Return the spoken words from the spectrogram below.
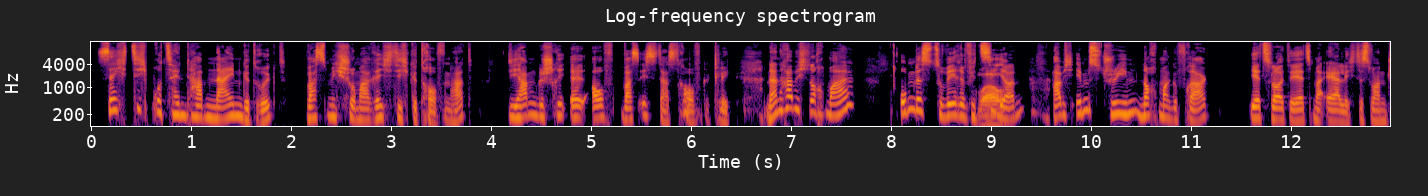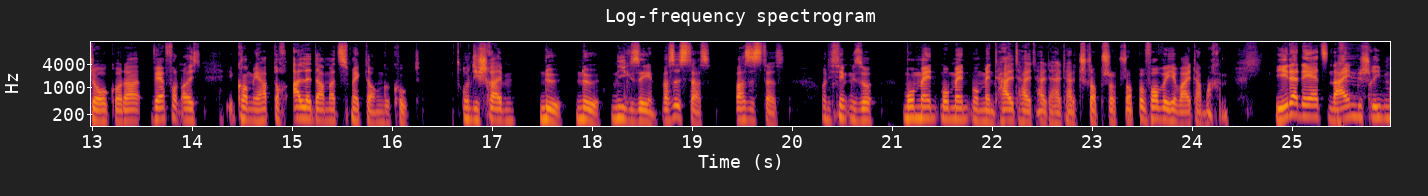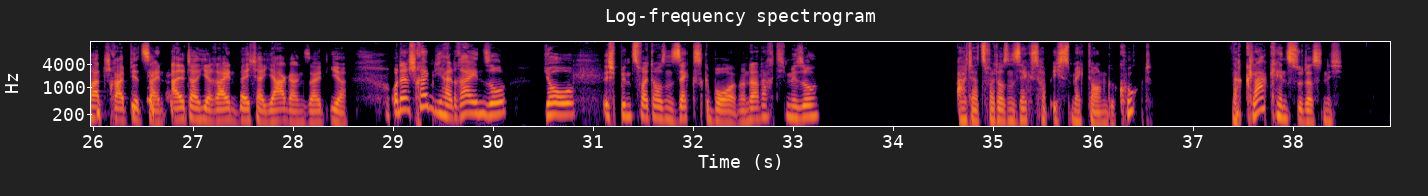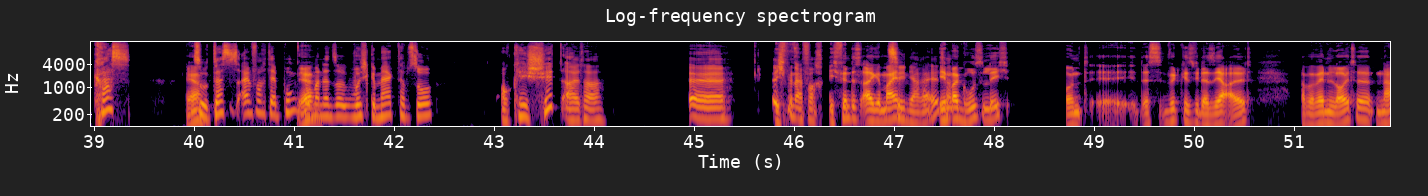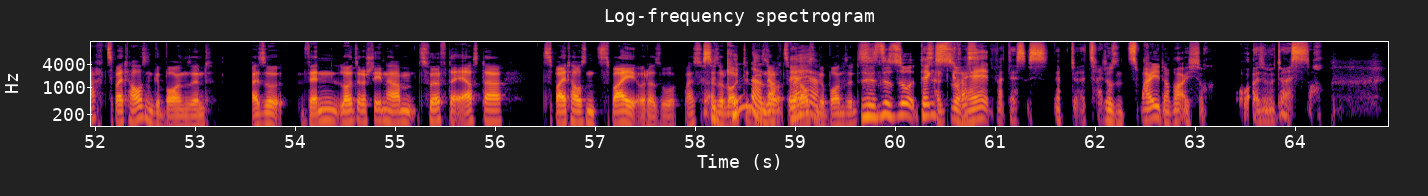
60% haben Nein gedrückt, was mich schon mal richtig getroffen hat. Die haben geschrieben, äh, auf was ist das draufgeklickt. Und dann habe ich nochmal, um das zu verifizieren, habe ich im Stream nochmal gefragt, jetzt Leute, jetzt mal ehrlich, das war ein Joke, oder? Wer von euch, komm, ihr habt doch alle damals Smackdown geguckt. Und die schreiben, nö, nö, nie gesehen. Was ist das? Was ist das? Und ich denke mir so, Moment, Moment, Moment, halt, halt, halt, halt, halt, stopp, stopp, stopp, bevor wir hier weitermachen. Jeder, der jetzt Nein geschrieben hat, schreibt jetzt sein Alter hier rein, welcher Jahrgang seid ihr? Und dann schreiben die halt rein so, yo, ich bin 2006 geboren. Und dann dachte ich mir so, Alter, 2006 habe ich Smackdown geguckt? Na klar kennst du das nicht. Krass. Ja. So, das ist einfach der Punkt, Ja. wo man dann so, wo ich gemerkt habe, so, okay, shit, Alter. Äh, ich bin einfach Ich finde es allgemein immer gruselig und äh, das wirkt jetzt wieder sehr alt, aber wenn Leute nach 2000 geboren sind, also wenn Leute da stehen haben, 12.01.2002 oder so, weißt du, also Leute, die Kinder nach so, 2000 ja, ja. geboren sind, Das ist so, denkst halt du so, hä, das ist äh, 2002, da war ich doch, oh, also das ist doch,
